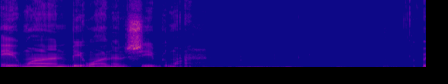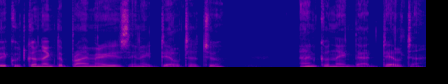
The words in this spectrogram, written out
A1, B1, and CB1. We could connect the primaries in a delta too, and connect that delta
